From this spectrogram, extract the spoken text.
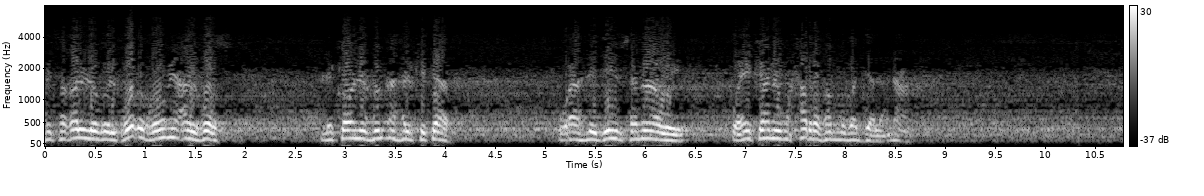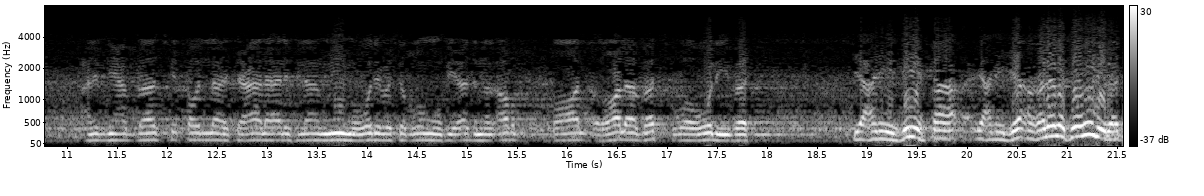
بتغلب الروم على الفرس لكونهم أهل كتاب وأهل دين سماوي وإن كان محرفا مبدلا. نعم. عن ابن عباس في قول الله تعالى ألف لام ميم غلبت الروم في أدنى الأرض. قال غلبت وغلبت. يعني فيه يعني جاء غلبت وغلبت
